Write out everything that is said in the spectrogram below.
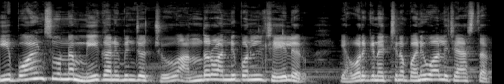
ఈ పాయింట్స్ ఉన్న మీకు అనిపించవచ్చు అందరూ అన్ని పనులు చేయలేరు. ఎవరికి నచ్చిన పని వాళ్ళు చేస్తారు.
